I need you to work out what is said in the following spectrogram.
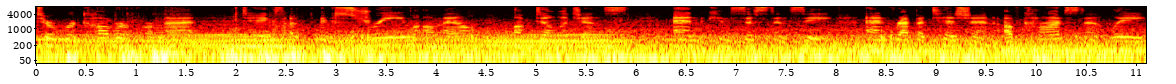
To recover from that takes an extreme amount of diligence consistency and repetition of constantly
